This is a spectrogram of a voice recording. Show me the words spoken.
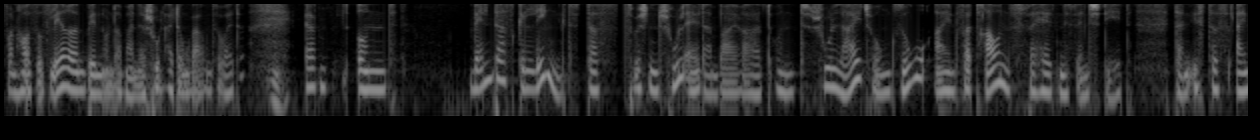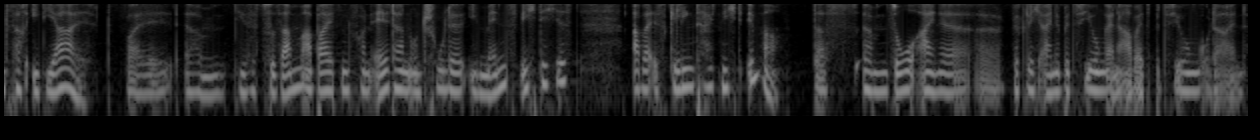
von Haus aus Lehrerin bin und aber in der Schulleitung war und so weiter. Mhm. Ähm, und wenn das gelingt, dass zwischen Schulelternbeirat und Schulleitung so ein Vertrauensverhältnis entsteht, dann ist das einfach ideal, weil ähm, dieses Zusammenarbeiten von Eltern und Schule immens wichtig ist. Aber es gelingt halt nicht immer, dass ähm, so eine äh, wirklich eine Beziehung, eine Arbeitsbeziehung oder ein,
